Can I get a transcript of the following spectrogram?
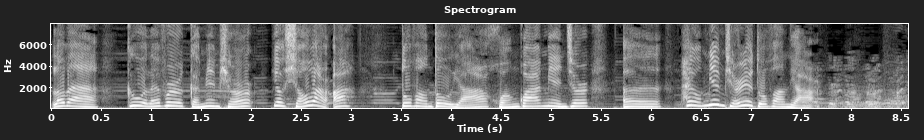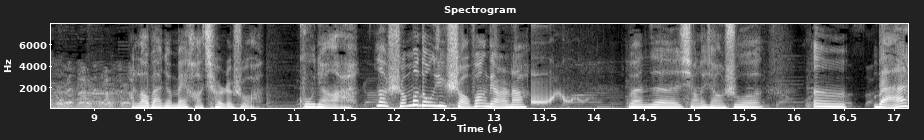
老板，给我来份擀面皮儿，要小碗啊，多放豆芽、黄瓜、面筋儿，呃，还有面皮儿也多放点儿。”老板就没好气儿的说：“姑娘啊，那什么东西少放点儿呢？”丸子想了想说：“嗯，碗，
